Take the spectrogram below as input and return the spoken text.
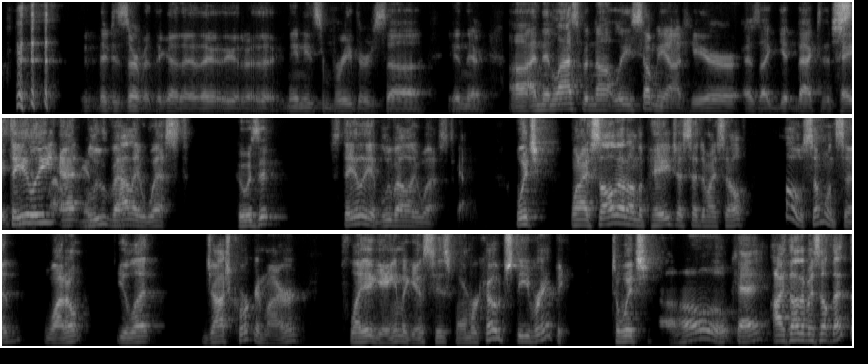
they deserve it. They got they, they, they, they need some breathers uh, in there. Uh, and then last but not least, help me out here as I get back to the page. Staley at Blue Valley West. Who is it? Staley at Blue Valley West. Yeah. Which when I saw that on the page, I said to myself, "Oh, someone said, why don't you let Josh Korkenmeyer play a game against his former coach Steve Rampy?" To which Oh, okay. I thought to myself, that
